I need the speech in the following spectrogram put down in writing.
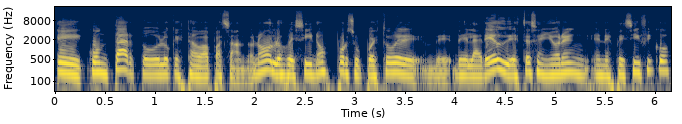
eh, contar todo lo que estaba pasando, ¿no? Los vecinos, por supuesto, de, de, de Laredo y de este señor en, en específico,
